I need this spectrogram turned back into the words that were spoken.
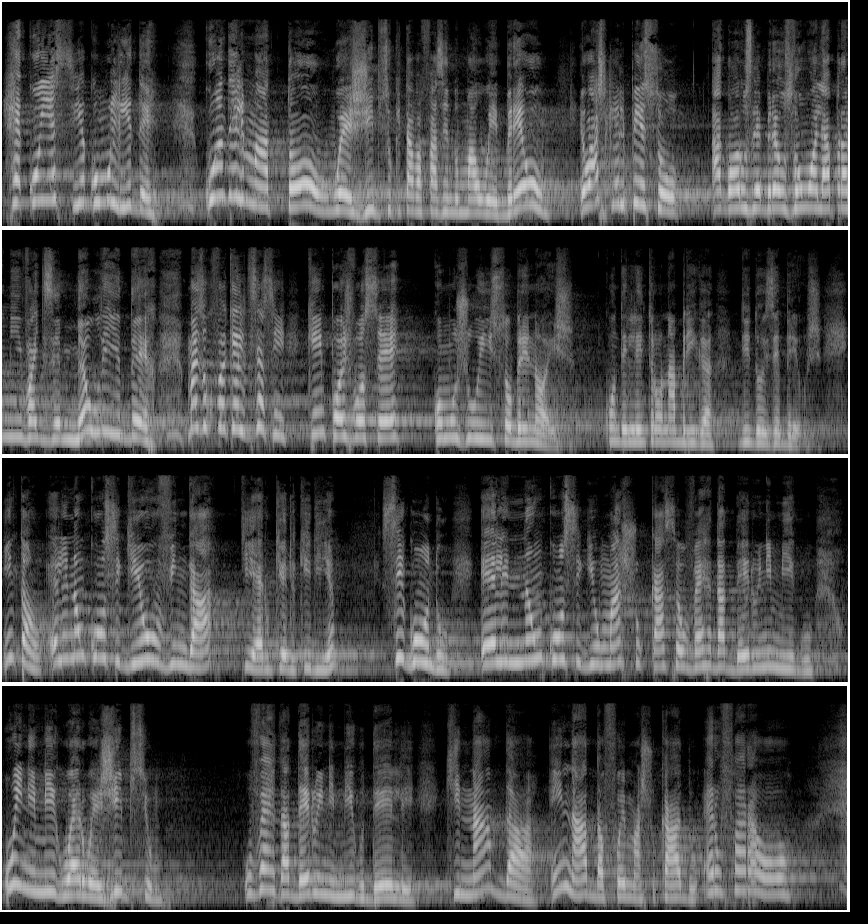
reconhecia como líder. Quando ele matou o egípcio que estava fazendo mal ao hebreu, eu acho que ele pensou: agora os hebreus vão olhar para mim e vai dizer meu líder. Mas o que foi que ele disse assim? Quem pôs você como juiz sobre nós? quando ele entrou na briga de dois hebreus. Então, ele não conseguiu vingar, que era o que ele queria. Segundo, ele não conseguiu machucar seu verdadeiro inimigo. O inimigo era o egípcio? O verdadeiro inimigo dele, que nada, em nada foi machucado, era o Faraó.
